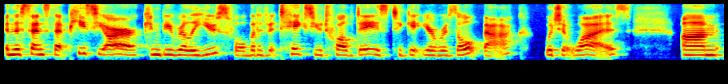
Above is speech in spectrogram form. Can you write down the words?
in the sense that pcr can be really useful but if it takes you 12 days to get your result back which it was um,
